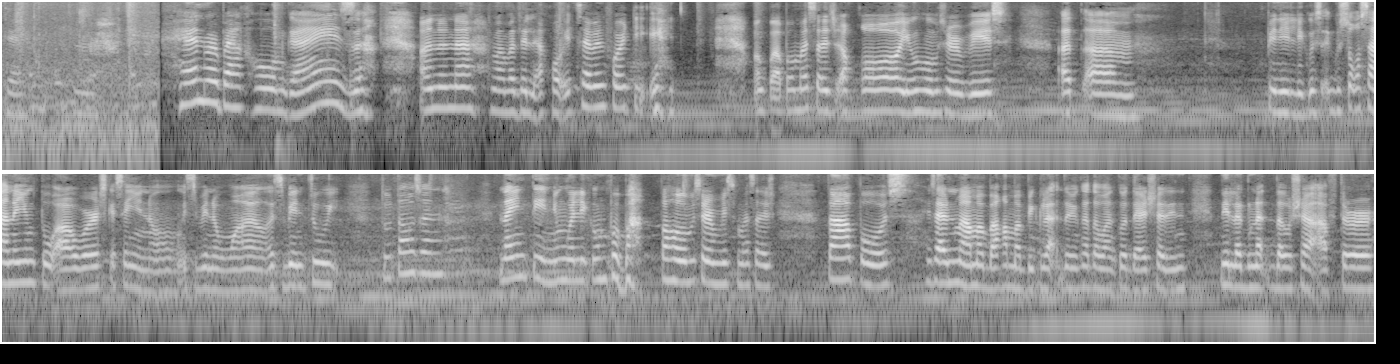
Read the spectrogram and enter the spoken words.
Okay. Hmm. And we're back home, guys. Ano na, mamadali ako. It's 7.48. Magpapamassage ako, yung home service. At, um, pinili ko, gusto ko sana yung 2 hours kasi, you know, it's been a while. It's been two, 2019, yung wali kong pa, pa home service massage. Tapos, sabi ni mama, baka mabigla daw yung katawan ko dahil siya din, nilagnat daw siya after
